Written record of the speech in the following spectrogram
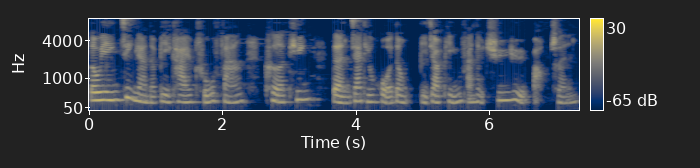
都应尽量的避开厨房、客厅等家庭活动比较频繁的区域保存。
